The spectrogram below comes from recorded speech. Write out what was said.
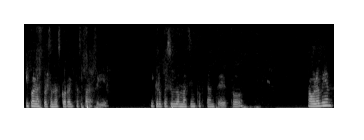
y con las personas correctas para seguir. Y creo que eso es lo más importante de todo. Ahora bien,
